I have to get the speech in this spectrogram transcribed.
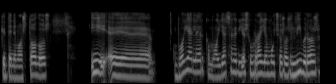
que tenemos todos. Y eh, voy a leer, como ya saben que yo subrayo muchos los libros,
